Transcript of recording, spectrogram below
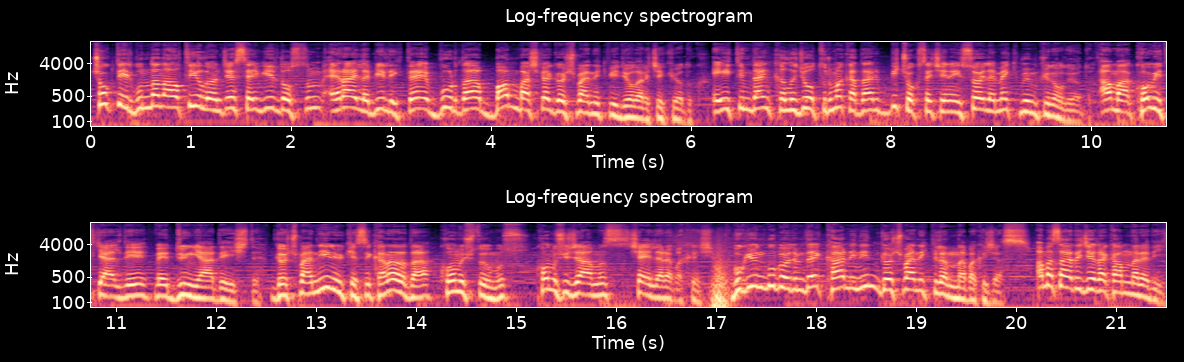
Çok değil bundan 6 yıl önce sevgili dostum Eray'la birlikte burada bambaşka göçmenlik videoları çekiyorduk. Eğitimden kalıcı oturuma kadar birçok seçeneği söylemek mümkün oluyordu. Ama Covid geldi ve dünya değişti. Göçmenliğin ülkesi Kanada'da konuştuğumuz, konuşacağımız şeylere bakın şimdi. Bugün bu bölümde Carney'nin göçmenlik planına bakacağız. Ama sadece rakamlara değil.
